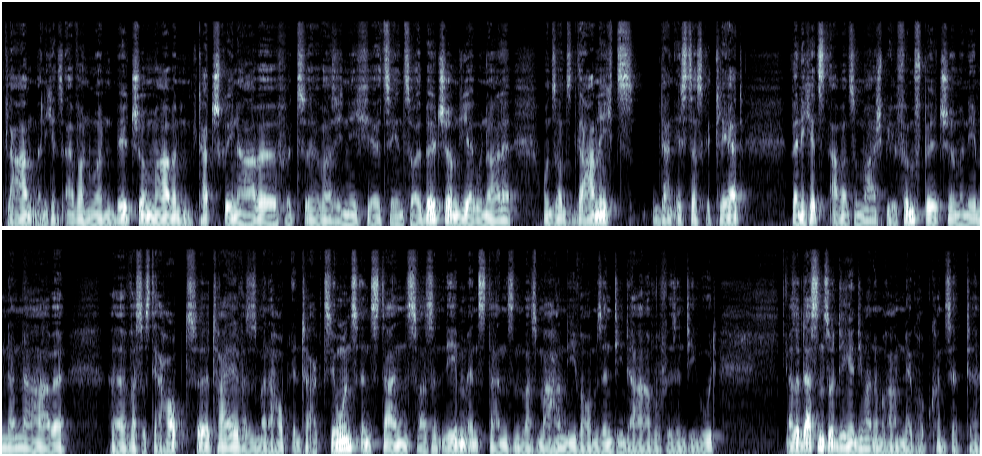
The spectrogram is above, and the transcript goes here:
Klar, wenn ich jetzt einfach nur einen Bildschirm habe, einen Touchscreen habe, mit, äh, weiß ich nicht, 10 äh, Zoll Bildschirmdiagonale und sonst gar nichts, dann ist das geklärt. Wenn ich jetzt aber zum Beispiel fünf Bildschirme nebeneinander habe, äh, was ist der Hauptteil, was ist meine Hauptinteraktionsinstanz, was sind Nebeninstanzen, was machen die, warum sind die da, wofür sind die gut. Also das sind so Dinge, die man im Rahmen der Gruppkonzepte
